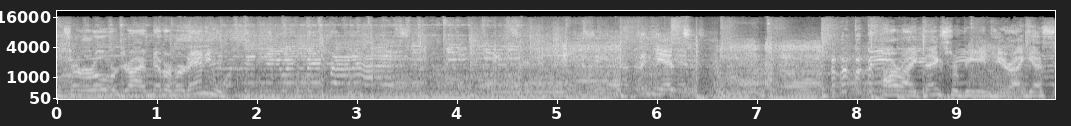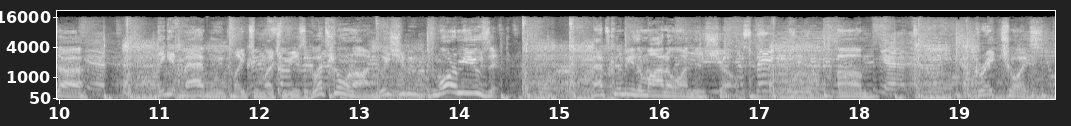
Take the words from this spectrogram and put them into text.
Turner Overdrive never hurt anyone. All right, thanks for being here. I guess uh, they get mad when we play too much music. What's going on? We should be more music. That's going to be the motto on this show. Um, great choice.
